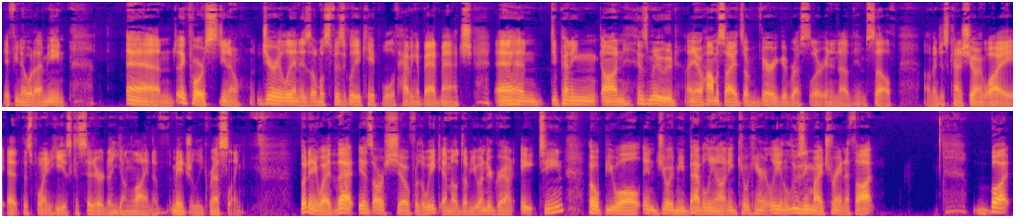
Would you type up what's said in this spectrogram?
if you know what I mean. And of course, you know, Jerry Lynn is almost physically capable of having a bad match. And depending on his mood, you know, Homicide's a very good wrestler in and of himself. Um, and just kind of showing why at this point he is considered a young line of Major League Wrestling. But anyway, that is our show for the week, MLW Underground 18. Hope you all enjoyed me babbling on incoherently and losing my train of thought. But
